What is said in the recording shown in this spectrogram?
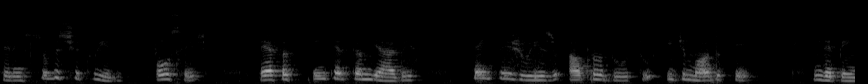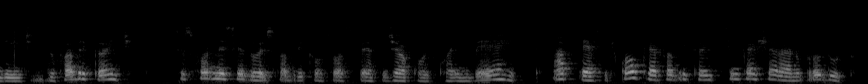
serem substituídas, ou seja, peças intercambiáveis sem prejuízo ao produto e de modo que, independente do fabricante, se os fornecedores fabricam suas peças de acordo com a NBR, a peça de qualquer fabricante se encaixará no produto,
